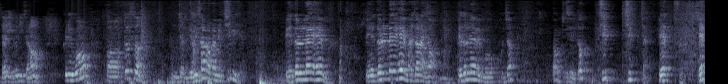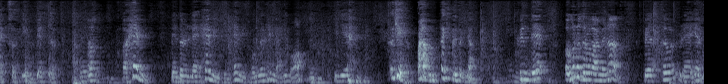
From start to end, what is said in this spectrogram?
자, 2번이죠. 그리고, 어, 뜻은, 이제 명사로 하면 집이에요. 베들레헴. 베들레헴 하잖아요. 베들레헴이 뭐, 뭐죠? 떡집. 떡집, 집자. 베트. 베트. 이 베트. 어? 어, 햄. 베들레헴이지. 햄이 먹는 햄이 아니고, 이게 떡이, 빵, 떡이거든요. 근데 어근로 들어가면은 베틀레헴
